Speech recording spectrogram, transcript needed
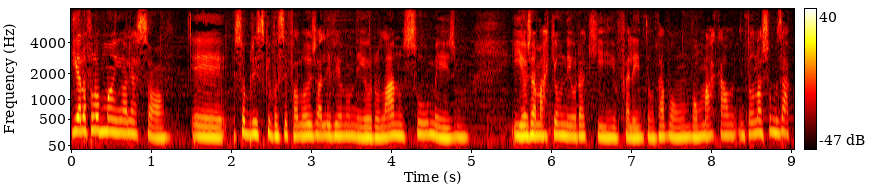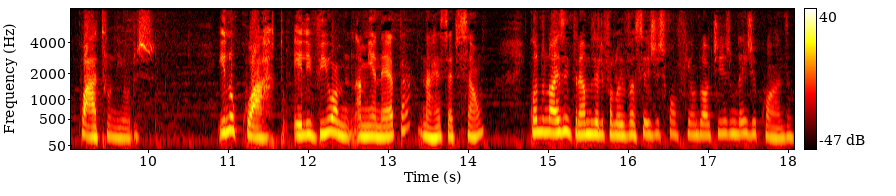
E ela falou, mãe, olha só, é, sobre isso que você falou, eu já levei no neuro, lá no sul mesmo. E eu já marquei um neuro aqui. Eu falei, então tá bom, vamos marcar. Então nós fomos a quatro neuros. E no quarto, ele viu a, a minha neta na recepção. Quando nós entramos, ele falou: E vocês desconfiam do autismo desde quando?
